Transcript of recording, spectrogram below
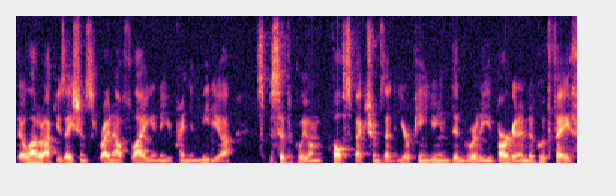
there are a lot of accusations right now flying in the Ukrainian media, specifically on both spectrums, that the European Union didn't really bargain in good faith.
